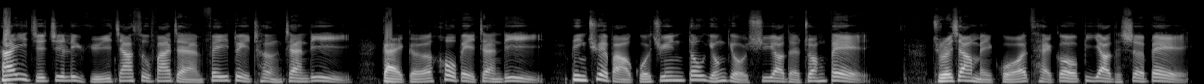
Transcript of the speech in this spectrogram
他一直致力于加速发展非对称战力，改革后备战力，并确保国军都拥有需要的装备。除了向美国采购必要的设备，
